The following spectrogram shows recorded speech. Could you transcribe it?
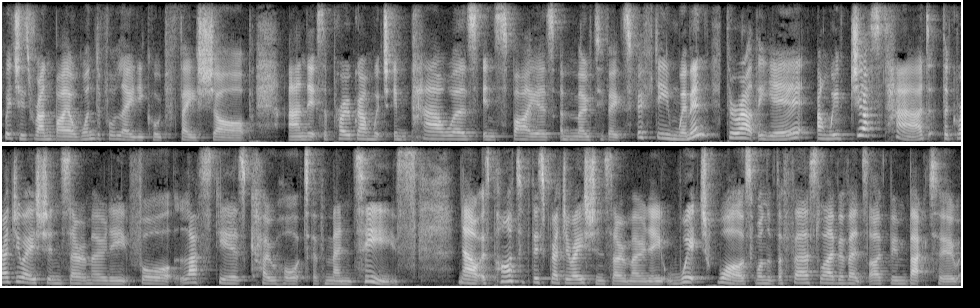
which is run by a wonderful lady called Fay Sharpe. And it's a program which empowers, inspires, and motivates 15 women throughout the year. And we've just had the graduation ceremony for last year's cohort of mentees. Now, as part of this graduation ceremony, which was one of the first live events I've been back to,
